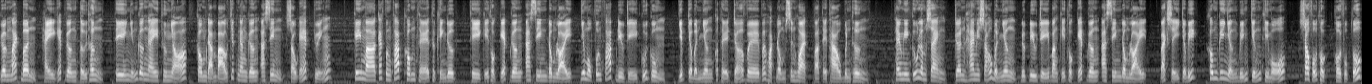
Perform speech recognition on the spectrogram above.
gân mát bên hay ghép gân tự thân thì những gân này thường nhỏ, không đảm bảo chức năng gân asin sau ghép chuyển. Khi mà các phương pháp không thể thực hiện được thì kỹ thuật ghép gân asin đồng loại như một phương pháp điều trị cuối cùng giúp cho bệnh nhân có thể trở về với hoạt động sinh hoạt và thể thao bình thường. Theo nghiên cứu lâm sàng, trên 26 bệnh nhân được điều trị bằng kỹ thuật ghép gân asin đồng loại, bác sĩ cho biết không ghi nhận biến chứng khi mổ. Sau phẫu thuật hồi phục tốt,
